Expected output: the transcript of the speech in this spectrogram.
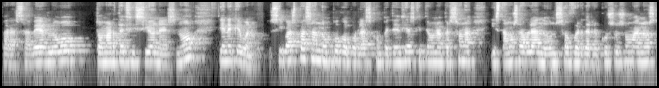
para saber luego tomar decisiones, ¿no? Tiene que, bueno, si vas pasando un poco por las competencias que tiene una persona y estamos hablando de un software de recursos humanos,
